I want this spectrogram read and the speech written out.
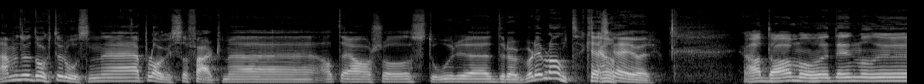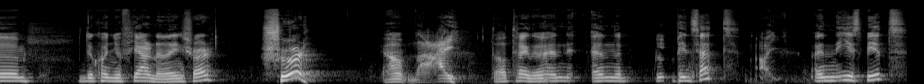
Nei, men du, doktor Osen, jeg plages så fælt med at jeg har så stor eh, drøvel iblant. Hva skal Ja. jeg gjøre? Ja, da må, den må du Du kan jo fjerne den sjøl. Sjøl? Ja. Nei. Da trenger du en, en pinsett, Nei. en isbit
